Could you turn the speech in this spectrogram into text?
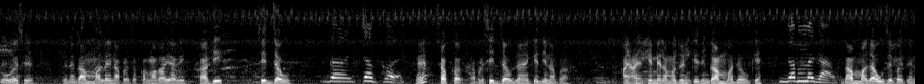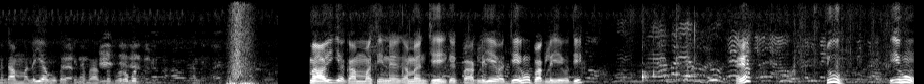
રોવે છે. તો એને ગામમાં લઈને આપણે ચક્કર મરાવી આવી. કાંથી? સીધ જવું. હે? ચક્કર? આપણે સીધ જવું જાય કેજી ને આપણા. અહીંયા કેમેરામાં જોઈને કેજી ગામમાં જવું કે? ગામમાં જવું છે ભાઈ તો એને ગામમાં લઈ આવવું કંઈક એને ભાગ ભાગ બરોબર? અમે આવી ગયા ગામમાંથી ને અમે જે કંઈક ભાગ લઈ આવ્યા. જે હું ભાગ લઈ આવ્યો જી હે શું એ હું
